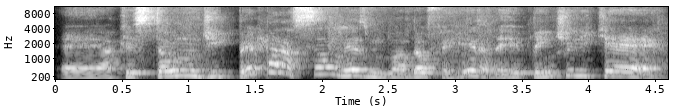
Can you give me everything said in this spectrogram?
É, a questão de preparação mesmo do Abel Ferreira, de repente ele quer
